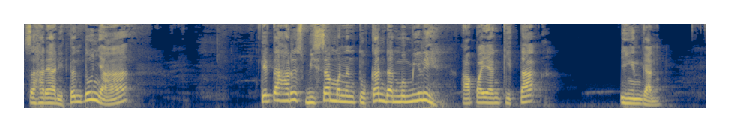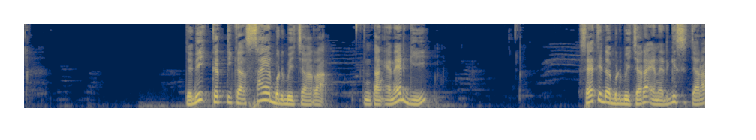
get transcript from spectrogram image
sehari-hari. Tentunya kita harus bisa menentukan dan memilih apa yang kita inginkan. Jadi ketika saya berbicara tentang energi, saya tidak berbicara energi secara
